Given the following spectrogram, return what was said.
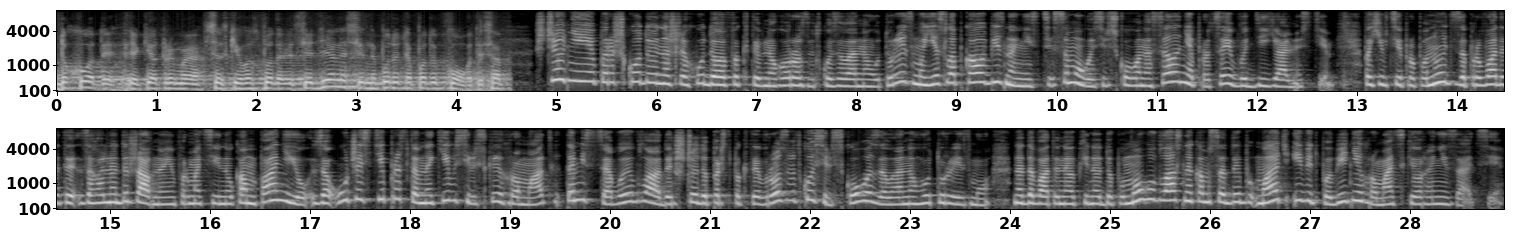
доходи, які отримує сільський господар цієї діяльності, не будуть оподатковуватися. Ще однією перешкодою на шляху до ефективного розвитку зеленого туризму є слабка обізнаність самого сільського населення про цей вид діяльності. Фахівці пропонують запровадити загальнодержавну інформаційну кампанію за участі представників сільських громад та місцевої влади щодо перспектив розвитку сільського зеленого туризму. Надавати необхідну допомогу власникам садиб мають і відповідні громадські організації.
